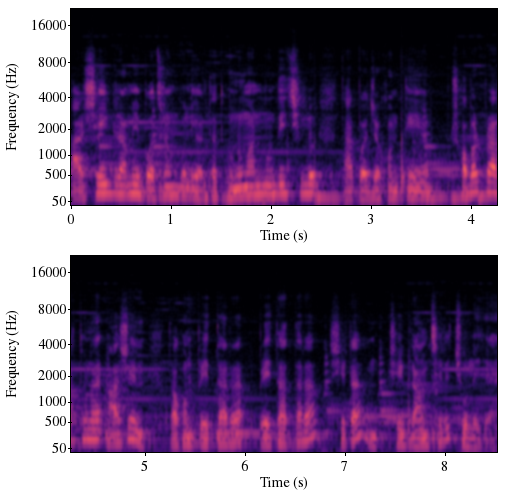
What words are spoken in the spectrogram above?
আর সেই গ্রামে বজরংবলী অর্থাৎ হনুমান মন্দির ছিল। তারপর যখন সবার প্রার্থনায় আসেন, তখন প্রেতারা প্রেতাত্মারা সেটা সেই গ্রাম ছেড়ে চলে যায়।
